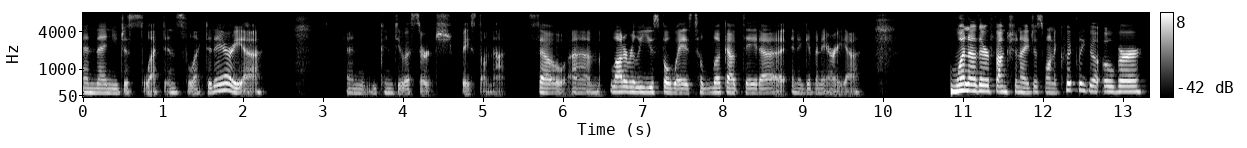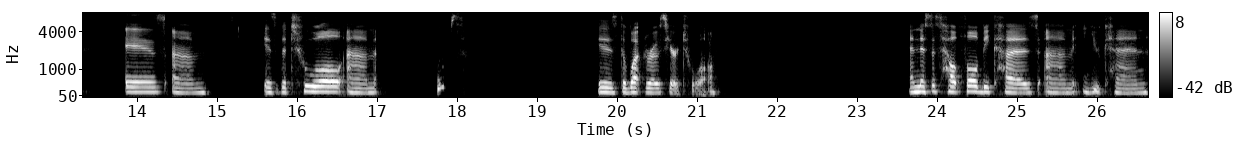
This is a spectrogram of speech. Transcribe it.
and then you just select in selected area, and you can do a search based on that. So um, a lot of really useful ways to look up data in a given area. One other function I just want to quickly go over is um, is the tool. Um, oops, is the what grows here tool. And this is helpful because um, you can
